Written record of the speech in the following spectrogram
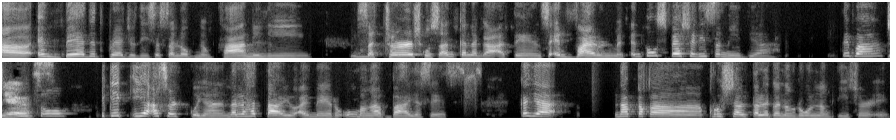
uh, embedded prejudices sa loob ng family, sa church, kung saan ka nag attend sa environment, and kung especially sa media. Diba? Yes. So, i-assert ko yan na lahat tayo ay mayroong mga biases. Kaya, napaka-crucial talaga ng role ng teacher eh.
